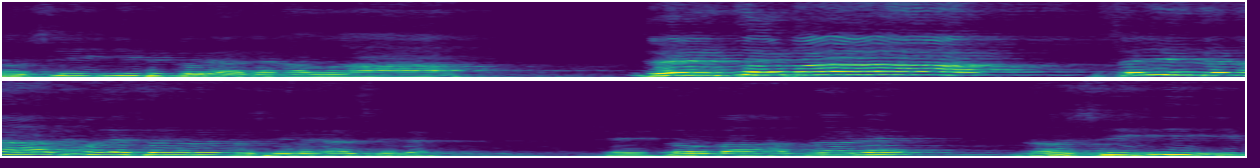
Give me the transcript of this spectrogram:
নসিব করে দেন আল্লাহ। যে তোমার সৈয়দনা আদম আলাইহিস সালামের নসিবে ছিলেন সেই তো বা আমরা রে নসিব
